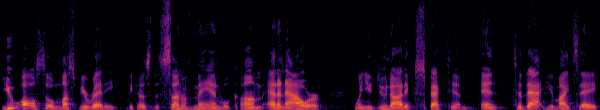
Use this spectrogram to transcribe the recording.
You also must be ready, because the Son of Man will come at an hour when you do not expect him. And to that you might say,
